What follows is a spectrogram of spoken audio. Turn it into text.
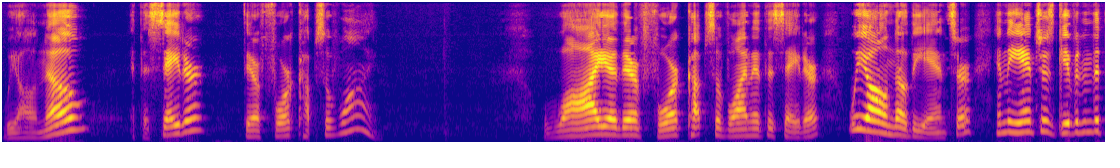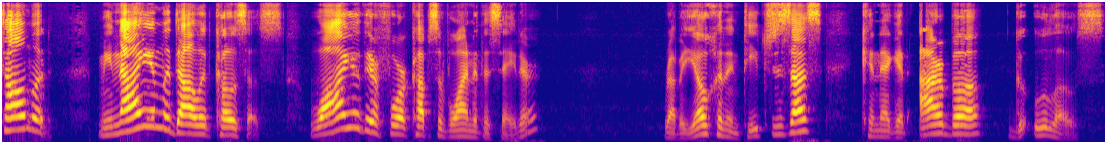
We all know at the Seder there are four cups of wine. Why are there four cups of wine at the Seder? We all know the answer, and the answer is given in the Talmud. Minayim ledalid kosos. Why are there four cups of wine at the Seder? Rabbi Yochanan teaches us, Keneged Arba Geulos.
